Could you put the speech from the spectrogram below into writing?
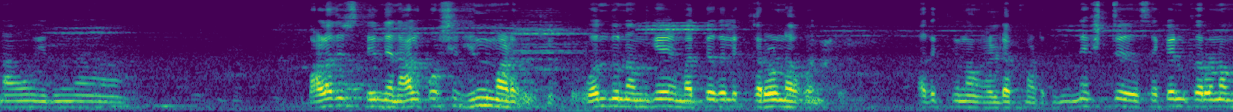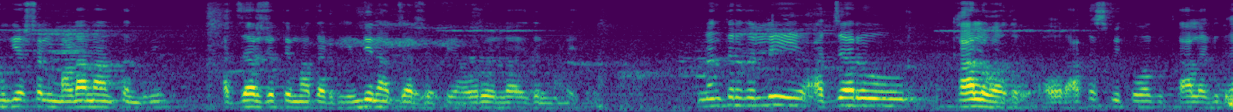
ನಾವು ಇದನ್ನು ಭಾಳ ದಿವಸದ ಹಿಂದೆ ನಾಲ್ಕು ವರ್ಷದ ಹಿಂದೆ ಮಾಡಬೇಕಿತ್ತು. ಒಂದು ನಮಗೆ ಮಧ್ಯದಲ್ಲಿ ಕರೋನಾ ಬಂತು. ಅದಕ್ಕೆ ನಾವು ಹೆಲ್ಡಪ್ ಮಾಡಿದ್ವಿ. ನೆಕ್ಸ್ಟ್ ಸೆಕೆಂಡ್ ಕರೋನಾ ಮುಗಿಯೋಷ್ಟರಲ್ಲಿ ಮಾಡೋಣ ಅಂತಂದ್ವಿ. ಅಜ್ಜಾರ ಜೊತೆ ಮಾತಾಡಿದ್ವಿ. ಹಿಂದಿನ ಅಜ್ಜಾರ ಜೊತೆ ಅವರು ಎಲ್ಲ ಇದನ್ನು ಮಾಡಿದ್ರು. ನಂತರದಲ್ಲಿ ಅಜ್ಜಾರು ಕಾಲವಾದರು. ಅವರು ಆಕಸ್ಮಿಕವಾಗಿ ಕಾಲಾಗಿದ್ದ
